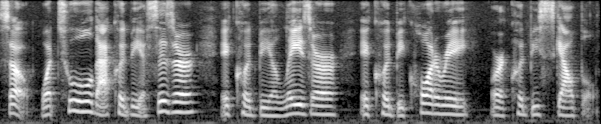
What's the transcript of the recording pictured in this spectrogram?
So, what tool? That could be a scissor, it could be a laser, it could be cautery, or it could be scalpel.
